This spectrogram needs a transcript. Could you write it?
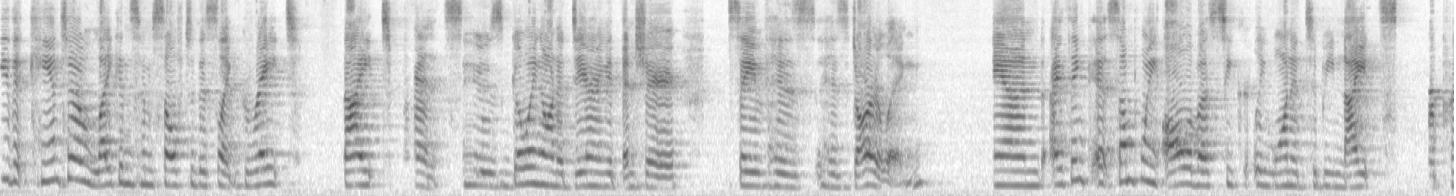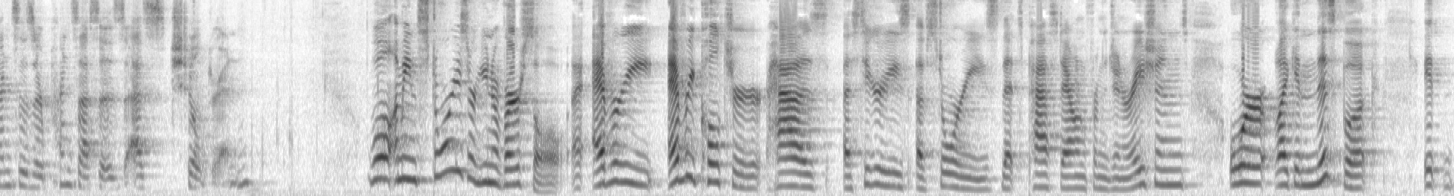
see that Canto likens himself to this like great knight prince who's going on a daring adventure save his his darling. And i think at some point all of us secretly wanted to be knights or princes or princesses as children. Well i mean stories are universal. Every every culture has a series of stories that's passed down from the generations. Or like in this book it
